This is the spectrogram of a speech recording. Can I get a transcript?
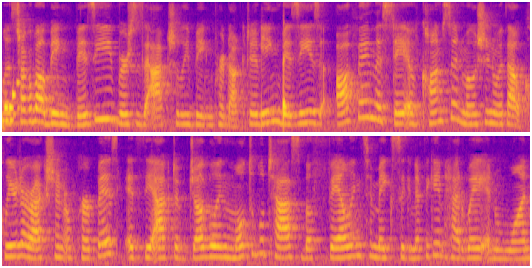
Let's talk about being busy versus actually being productive. Being busy is often the state of constant motion without clear direction or purpose. It's the act of juggling multiple tasks but failing to make significant headway in one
